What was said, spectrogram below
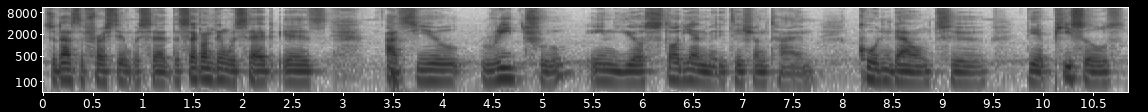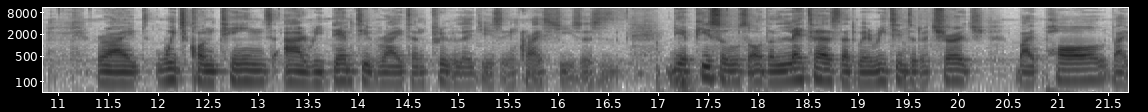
So that's the first thing we said. The second thing we said is as you read through in your study and meditation time, cone down to the epistles right, which contains our redemptive rights and privileges in Christ Jesus the epistles or the letters that were written to the church by Paul, by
